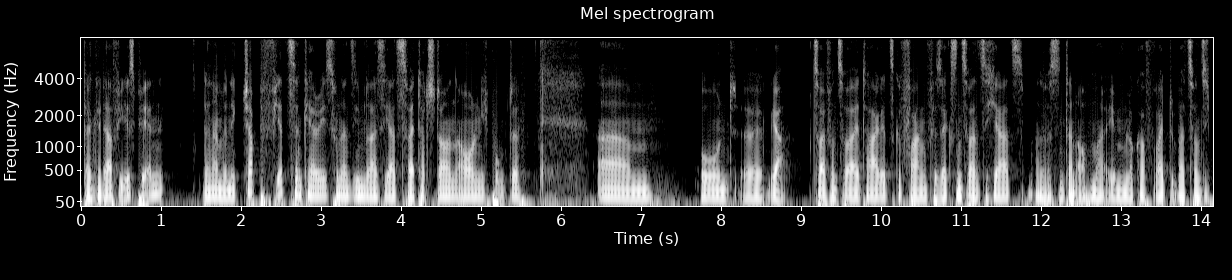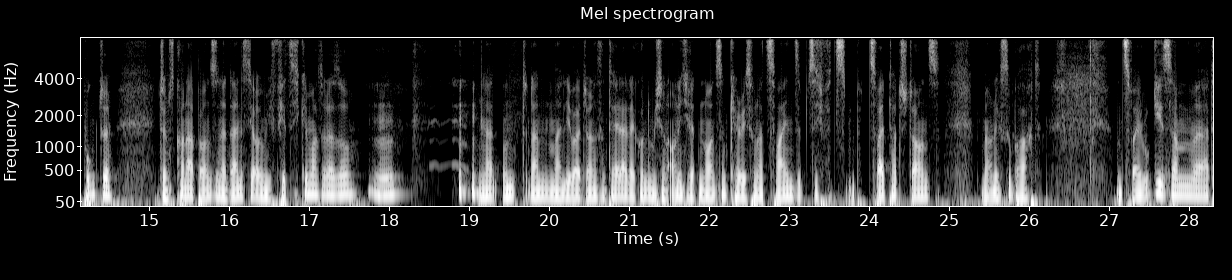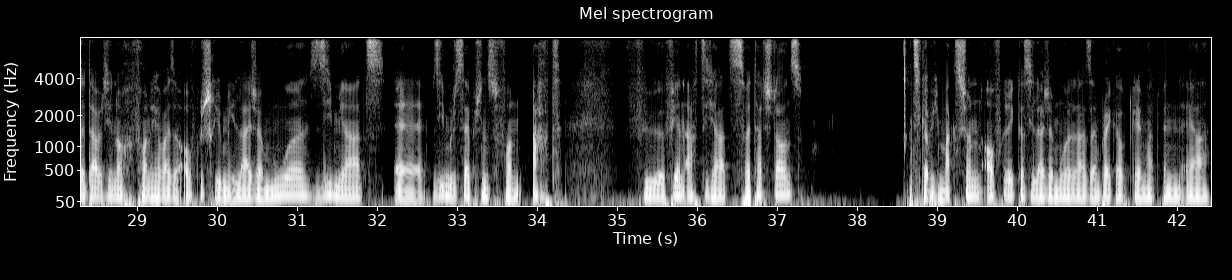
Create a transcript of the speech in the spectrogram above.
Danke dafür, ESPN. Dann haben wir Nick Chubb, 14 Carries, 137 Yards, zwei Touchdown, ordentlich Punkte. Ähm, und äh, ja, zwei von zwei Targets gefangen für 26 Yards. Also das sind dann auch mal eben locker weit über 20 Punkte. James Conner hat bei uns in der Dynasty auch irgendwie 40 gemacht oder so. Mhm. Ja, und dann mein lieber Jonathan Taylor, der konnte mich dann auch nicht retten. 19 Carries, 172 für zwei Touchdowns. Hat mir auch nichts gebracht. Und zwei Rookies haben, wir- hatte David hier noch freundlicherweise aufgeschrieben. Elijah Moore, 7 Yards, äh, 7 Receptions von 8 für 84 Yards, zwei Touchdowns. Hat sich, glaube ich, Max schon aufgeregt, dass Elijah Moore da sein Breakout-Game hat, wenn er,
